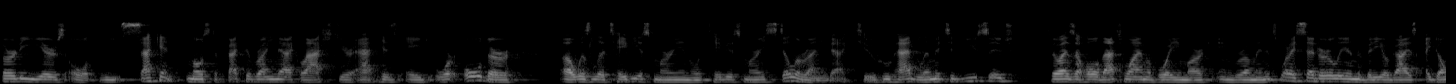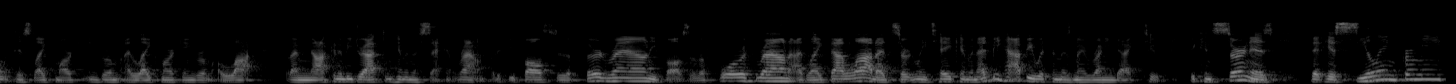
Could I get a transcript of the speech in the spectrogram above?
30 years old, the second most effective running back last year at his age or older uh, was Latavius Murray, and Latavius Murray still a running back too, who had limited usage. So as a whole, that's why I'm avoiding Mark Ingram. And it's what I said earlier in the video, guys. I don't dislike Mark Ingram. I like Mark Ingram a lot, but I'm not going to be drafting him in the second round. But if he falls to the third round, he falls to the fourth round, I'd like that a lot. I'd certainly take him, and I'd be happy with him as my running back too. The concern is that his ceiling for me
